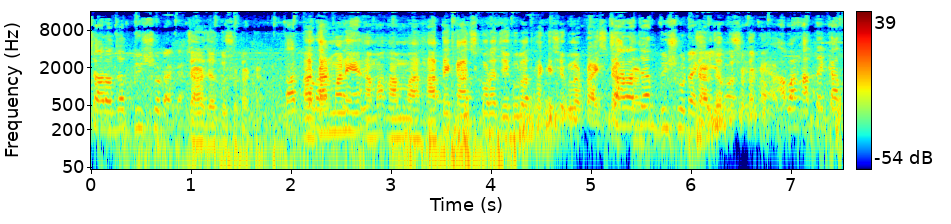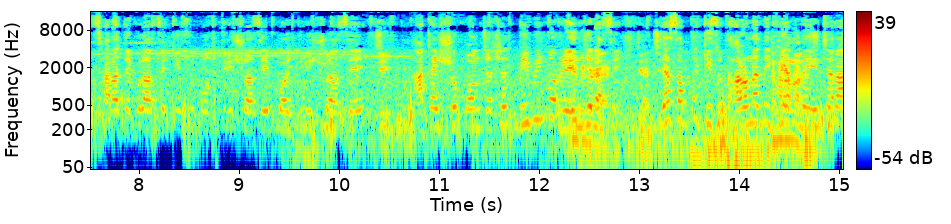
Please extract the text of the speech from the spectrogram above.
চার হাজার দুইশো টাকা। চার হাজার দুশো টাকা। আর তার মানে আছে- আমা- আমা- হাতে কাজ করা যেগুলো থাকে সেগুলোর প্রাইসটা চার হাজার দুইশো টাকা। 4,200 টাকা আবার হাতে কাজ ছাড়া যেগুলো আছে কিছু বত্রিশশো আছে পঁয়ত্রিশশো আছে জি। আঠাইশশো পঞ্চাশ বিভিন্ন রেঞ্জের আছে। জাস্ট আপনি কিছু ধারণা দেখি আপনি এছাড়া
